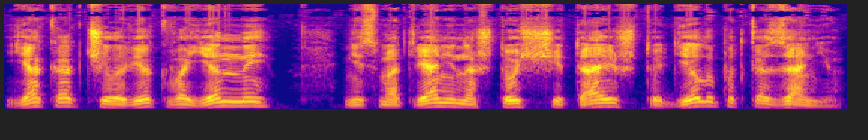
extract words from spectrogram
Я, как человек военный, несмотря ни на что, считаю, что дело под Казанью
